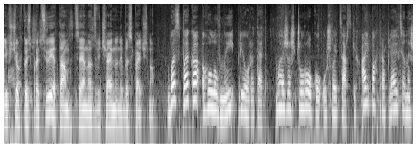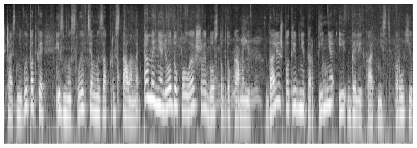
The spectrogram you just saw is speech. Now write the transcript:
Якщо хтось працює там, це надзвичайно небезпечно. Безпека головний пріоритет. Майже щороку у швейцарських Альпах трапляються нещасні випадки із мисливцями за кристалами. Танення льоду полегшує доступ до каменів. Далі ж потрібні терпіння і делікатність рухів.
